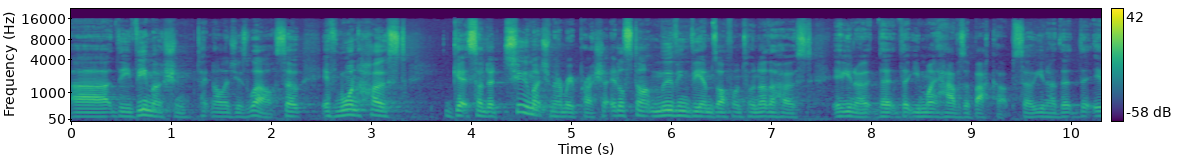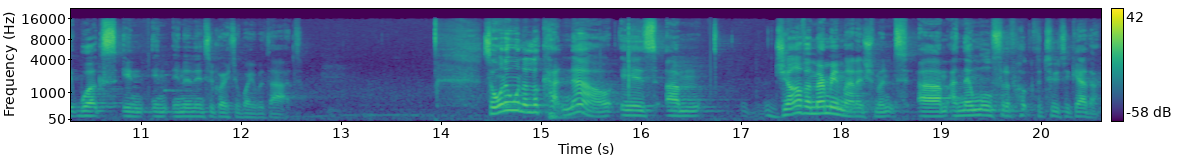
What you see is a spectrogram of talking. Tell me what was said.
uh, the vMotion technology as well. So if one host gets under too much memory pressure, it'll start moving VMs off onto another host you know, that, that you might have as a backup. So you know, the, the, it works in, in, in, an integrated way with that. So what I want to look at now is um, Java memory management, um, and then we'll sort of hook the two together.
